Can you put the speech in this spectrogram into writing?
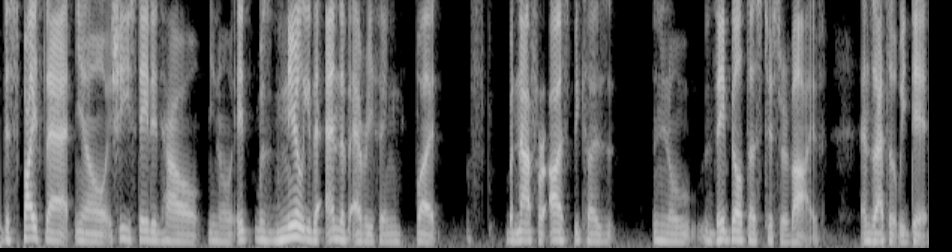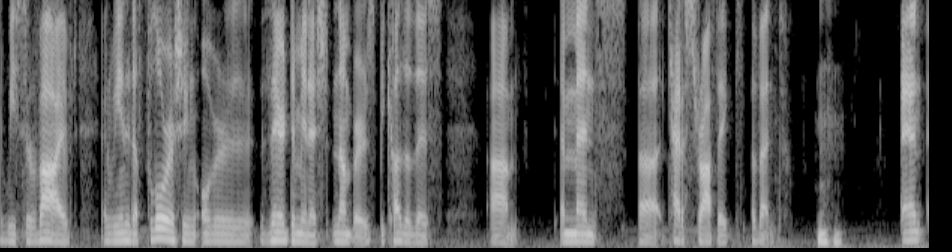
despite that, you know, she stated how you know it was nearly the end of everything, but but not for us because you know they built us to survive, and so that's what we did. We survived, and we ended up flourishing over their diminished numbers because of this. Um, immense uh, catastrophic event. Mm-hmm. And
